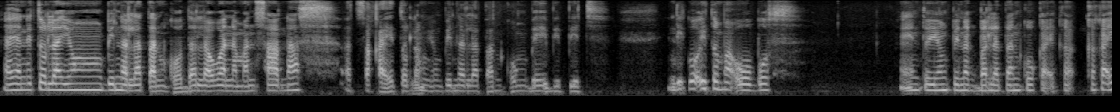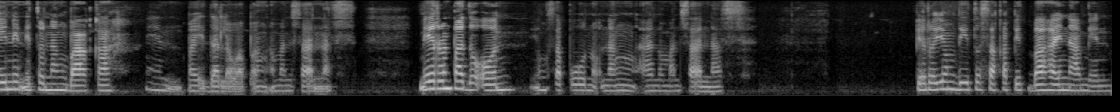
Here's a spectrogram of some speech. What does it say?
Ayan, ito lang yung binalatan ko. Dalawa naman sanas. At saka ito lang yung binalatan kong baby peach. Hindi ko ito maubos. Ayan, ito yung pinagbalatan ko. Kakainin ito ng baka. Ayan, may dalawa pang mansanas. Meron pa doon, yung sa puno ng ano, mansanas. Pero yung dito sa kapitbahay namin,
